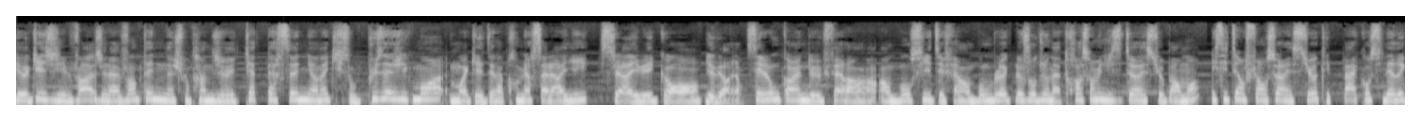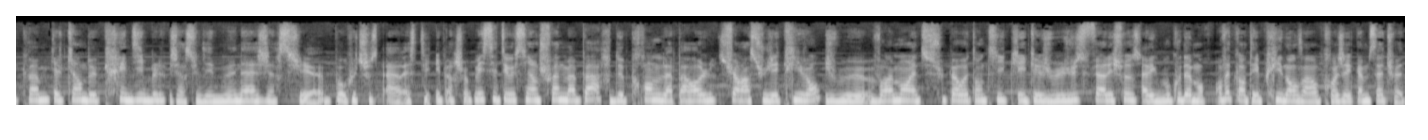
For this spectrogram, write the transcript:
Ok, j'ai 20, j'ai la vingtaine, je suis en train de gérer quatre personnes. Il y en a qui sont plus âgés que moi. Moi qui étais la première salariée, je suis arrivée quand il y avait rien. C'est long quand même de faire un, un bon site et faire un bon blog. Aujourd'hui, on a 300 000 visiteurs SEO par mois. Et si t'es influenceur SEO, t'es pas considéré comme quelqu'un de crédible. J'ai reçu des menaces, j'ai reçu euh, beaucoup de choses. Ah ouais, c'était hyper chaud. Mais c'était aussi un choix de ma part de prendre la parole sur un sujet clivant. Je veux vraiment être super authentique et que je veux juste faire les choses avec beaucoup d'amour. En fait, quand t'es pris dans un projet comme ça, tu vois,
